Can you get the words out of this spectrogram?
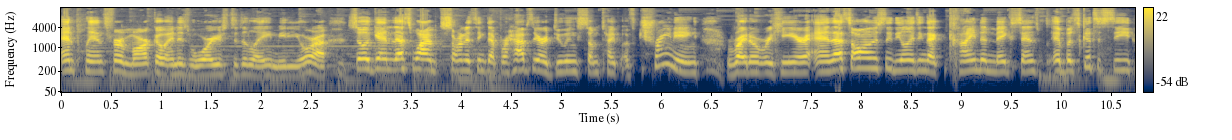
and plans for Marco and his warriors to delay Meteora. So again, that's why I'm starting to think that perhaps they are doing some type of training right over here, and that's honestly the only thing that kind of makes sense, but it's good to see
